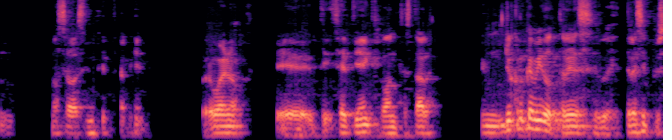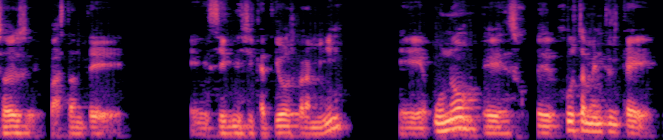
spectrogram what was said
pues, no se va a sentir tan bien. Pero bueno, eh, se tiene que contestar. Mm, yo creo que ha habido tres, tres episodios bastante eh, significativos para mí. Eh, uno es eh, justamente el que,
